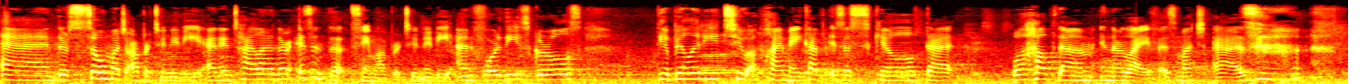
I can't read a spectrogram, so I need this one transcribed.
and there's so much opportunity and in Thailand there isn't that same opportunity and for these girls the ability to apply makeup is a skill that will help them in their life as much as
